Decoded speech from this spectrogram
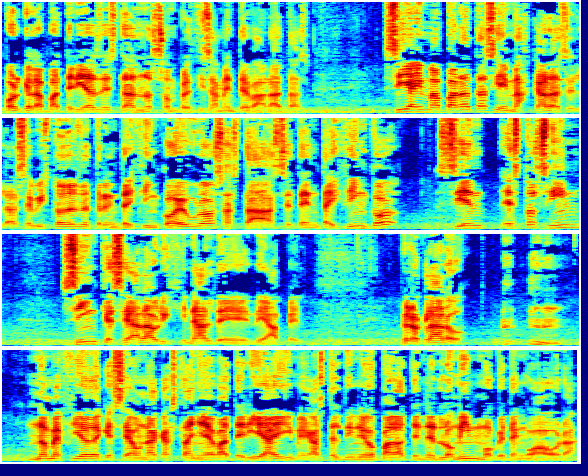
Porque las baterías de estas no son precisamente baratas. Sí hay más baratas y hay más caras. Las he visto desde 35 euros hasta 75. esto sin, sin que sea la original de, Apple. Pero claro, no me fío de que sea una castaña de batería y me gaste el dinero para tener lo mismo que tengo ahora.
